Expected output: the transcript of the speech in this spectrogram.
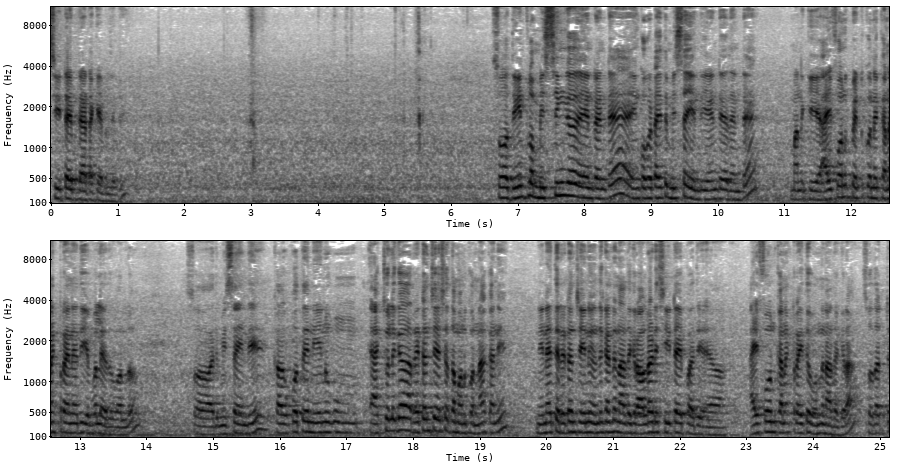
C type data cable ఇది. సో దీంట్లో మిస్సింగ్ ఏంటంటే ఇంకొకటి అయితే మిస్ అయ్యింది. ఏంటి అదంటే మనకి ఐఫోన్కి పెట్టుకునే కనెక్టర్ అనేది ఇవ్వలేదు వాళ్ళు. సో అది మిస్ అయింది. కాకపోతే నేను యాక్చువల్గా రిటర్న్ చేసేద్దాం అనుకున్నా కానీ నేనైతే రిటర్న్ చేయను. ఎందుకంటే నా దగ్గర ఆల్రెడీ సీ టైప్ అది ఐఫోన్ కనెక్టర్ అయితే ఉంది నా దగ్గర. సో దట్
